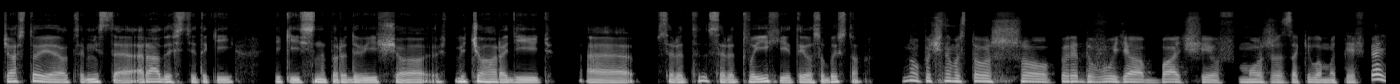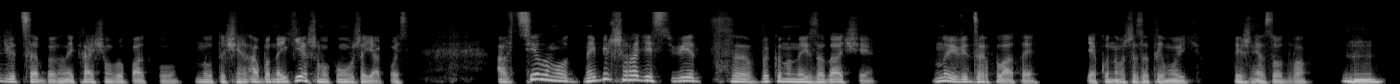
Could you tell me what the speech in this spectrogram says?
часто є це місце радості такий, якийсь на передовій, що від чого радіють е, серед, серед твоїх і ти особисто? Ну, почнемо з того, що передову я бачив, може, за кілометрів 5 від себе в найкращому випадку, ну точніше, або найгіршому, кому вже як ось. А в цілому найбільша радість від е, виконаної задачі, ну і від зарплати, яку нам вже затримують тижня зо два. М.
